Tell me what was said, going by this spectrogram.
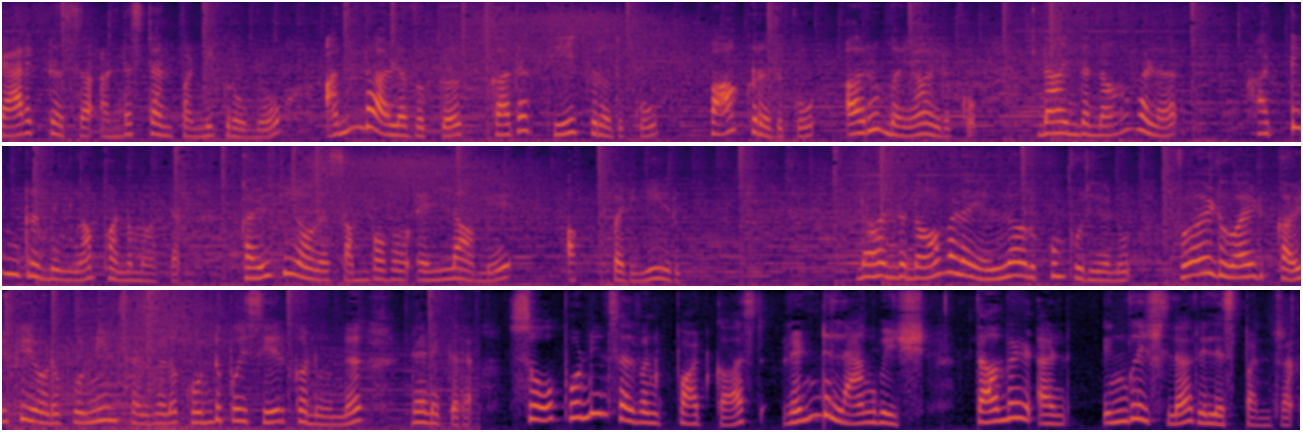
கேரக்டர்ஸை அண்டர்ஸ்டாண்ட் பண்ணிக்கிறோமோ அந்த அளவுக்கு கதை கேட்குறதுக்கும் பார்க்குறதுக்கும் அருமையாக இருக்கும். நான் இந்த நாவலை கட்டிங் ட்ரிம்மிங்லாம் பண்ண மாட்டேன். கல்கியோட சம்பவம் எல்லாமே அப்படியே இருக்கும். நான் இந்த நாவலை எல்லோருக்கும் புரியணும். வேர்ல்டு வைடு கல்கியோட பொன்னியின் செல்வனை கொண்டு போய் சேர்க்கணும்னு நினைக்கிறேன். ஸோ பொன்னியின் செல்வன் பாட்காஸ்ட் ரெண்டு லாங்குவேஜ் தமிழ் அண்ட் இங்கிலீஷில் ரிலீஸ் பண்ணுறேன்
